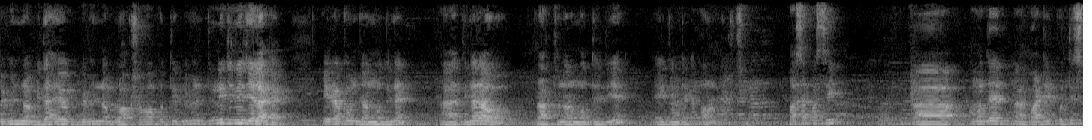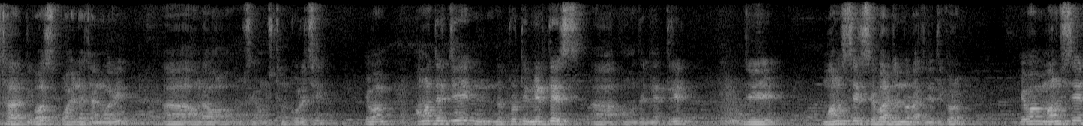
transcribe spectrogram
বিভিন্ন বিধায়ক, বিভিন্ন ব্লক সভাপতি, বিভিন্ন নিজ নিজ এলাকায় এরকম জন্মদিনে তিনারাও প্রার্থনার মধ্যে দিয়ে এই দিনটাকে পালন করছেন। পাশাপাশি আমাদের পার্টির প্রতিষ্ঠা দিবস পয়লা জানুয়ারি আমরা সেই অনুষ্ঠান করেছি এবং আমাদের যে প্রতি নির্দেশ আমাদের নেত্রীর যে মানুষের সেবার জন্য রাজনীতি করো এবং মানুষের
